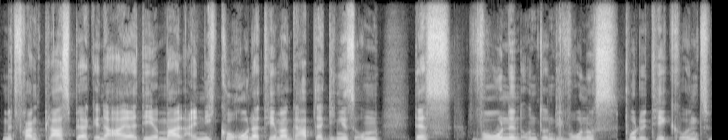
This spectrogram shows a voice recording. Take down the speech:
mit Frank Plasberg in der ARD mal ein Nicht-Corona-Thema gehabt. Da ging es um das Wohnen und um die Wohnungspolitik und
